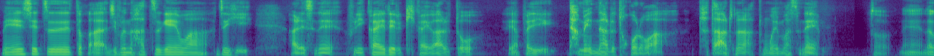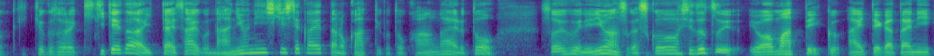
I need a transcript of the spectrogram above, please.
面接とか自分の発言はぜひ、あれですね、振り返れる機会があると、やっぱりためになるところは多々あるなと思いますね。そうね。だから結局それ聞き手が一体最後何を認識して帰ったのかっていうことを考えると、そういうふうにニュアンスが少しずつ弱まっていく相手方に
